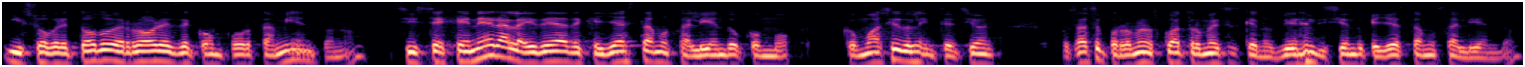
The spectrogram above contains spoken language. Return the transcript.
y sobre todo errores de comportamiento, ¿no? Si se genera la idea de que ya estamos saliendo como, como ha sido la intención, pues hace por lo menos cuatro meses que nos vienen diciendo que ya estamos saliendo,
